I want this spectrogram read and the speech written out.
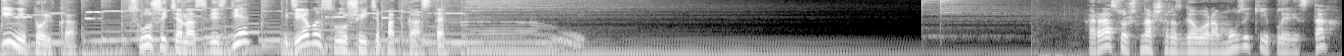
и не только. Слушайте нас везде, где вы слушаете подкасты. Раз уж наш разговор о музыке и плейлистах,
